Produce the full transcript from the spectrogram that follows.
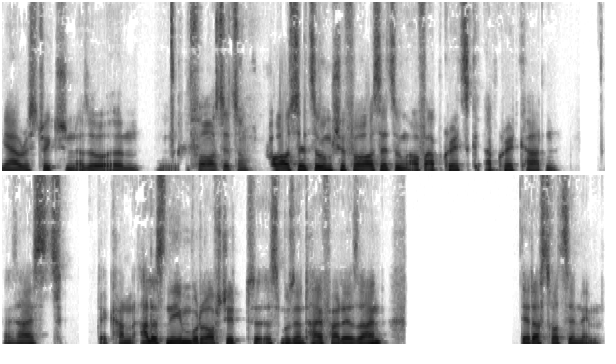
ja, Restriction, also ähm, Voraussetzung. Voraussetzungen, Schiffvoraussetzungen auf Upgrades, Upgrade-Karten. Das heißt, der kann alles nehmen, wo drauf steht, es muss ein TIE Fighter sein. Der darf es trotzdem nehmen.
